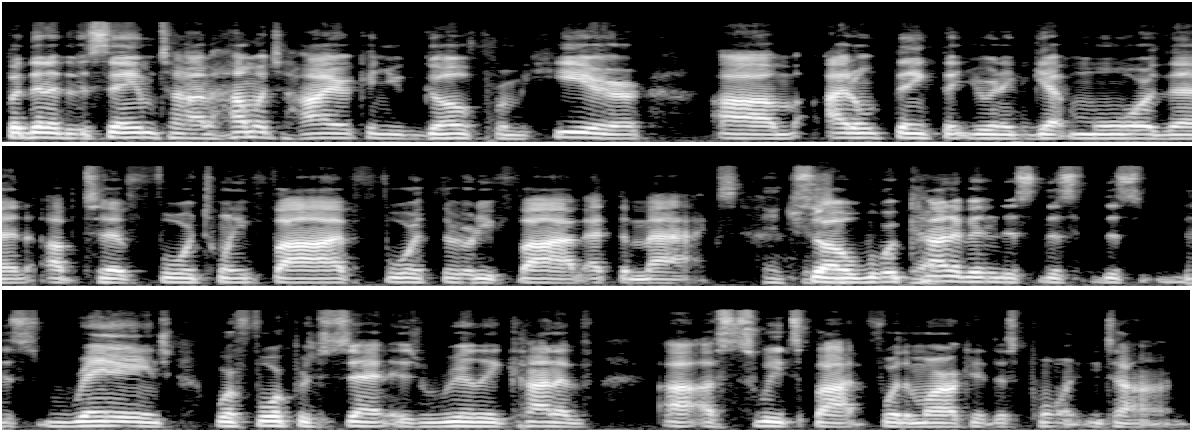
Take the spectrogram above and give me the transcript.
But then at the same time, how much higher can you go from here? Um, I don't think that you're going to get more than up to 425, 435 at the max. So we're yeah. kind of in this this this this range where four percent is really kind of uh, a sweet spot for the market at this point in time.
